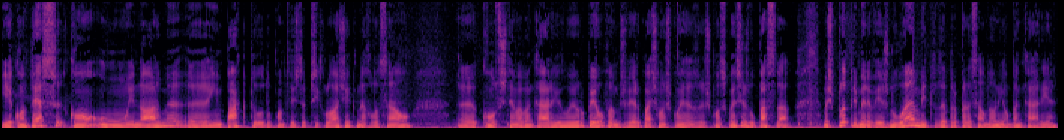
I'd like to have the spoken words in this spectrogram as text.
E acontece com um enorme uh, impacto do ponto de vista psicológico na relação uh, com o sistema bancário europeu. Vamos ver quais são as, as consequências do passo dado. Mas pela primeira vez, no âmbito da preparação da União Bancária,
